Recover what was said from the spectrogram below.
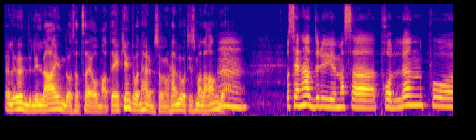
eller underlig line då så att säga om att det kan ju inte vara en härmsångare för han låter ju som alla andra. Mm. Och sen hade du ju en massa pollen på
